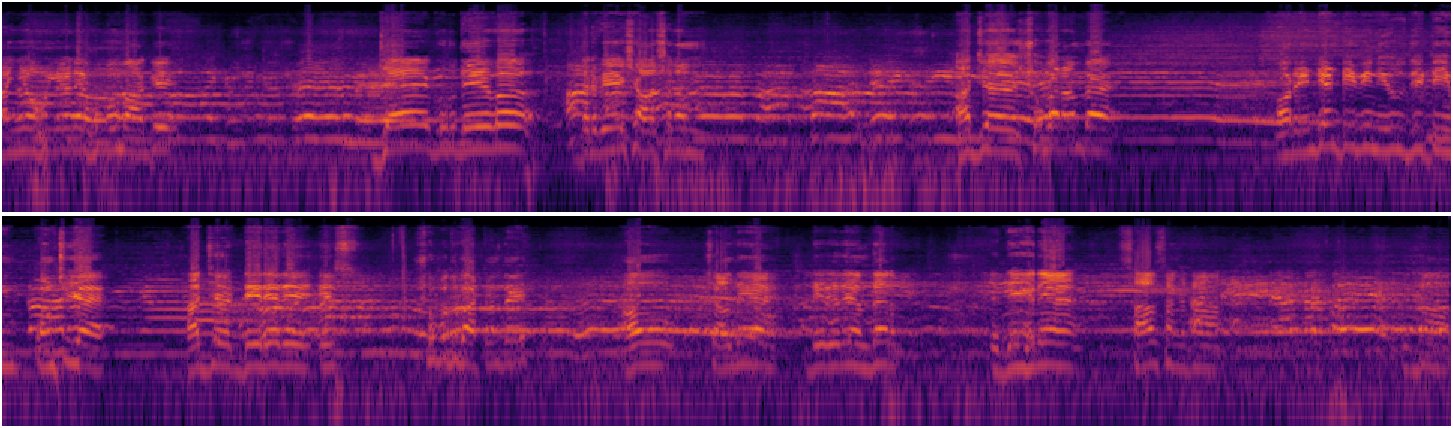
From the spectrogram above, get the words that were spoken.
ਆਈਆਂ ਹੋਈਆਂ ਨੇ ਹੁਕਮ ਆ ਕੇ। ਜੈ ਗੁਰਦੇਵ ਦਰਵੇਸ਼ ਆਸ਼ਰਮ। ਅੱਜ ਸ਼ੁਭ ਆਰੰਭ ਹੈ ਔਰ ਇੰਡੀਅਨ ਟੀਵੀ ਨਿਊਜ਼ ਦੀ ਟੀਮ ਪਹੁੰਚੀ ਹੈ। ਅੱਜ ਡੇਰੇ ਦੇ ਇਸ ਸ਼ੁਭ ਉਦਘਾਟਨ ਤੇ ਆਓ, ਚੱਲਦੇ ਹਾਂ ਡੇਰੇ ਦੇ ਅੰਦਰ ਤੇ ਦੇਖਦੇ ਹਾਂ ਸਾਧ ਸੰਗਤਾਂ ਕਿੱਦਾਂ।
